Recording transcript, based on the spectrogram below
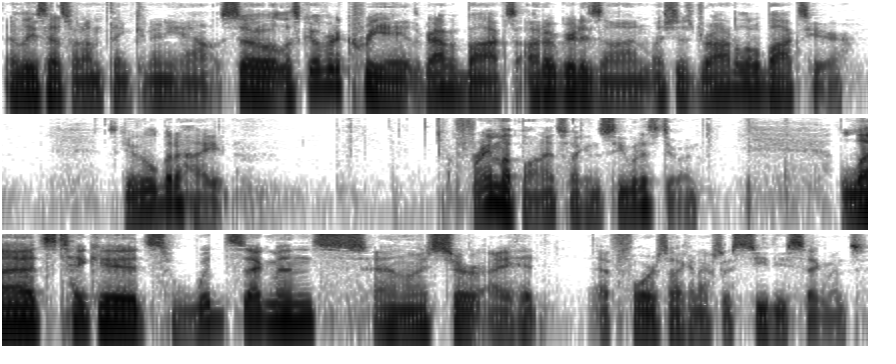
At least that's what I'm thinking, anyhow. So let's go over to create, grab a box, auto grid is on. Let's just draw out a little box here. Let's give it a little bit of height. Frame up on it so I can see what it's doing. Let's take its width segments and let me sure I hit F4 so I can actually see these segments.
